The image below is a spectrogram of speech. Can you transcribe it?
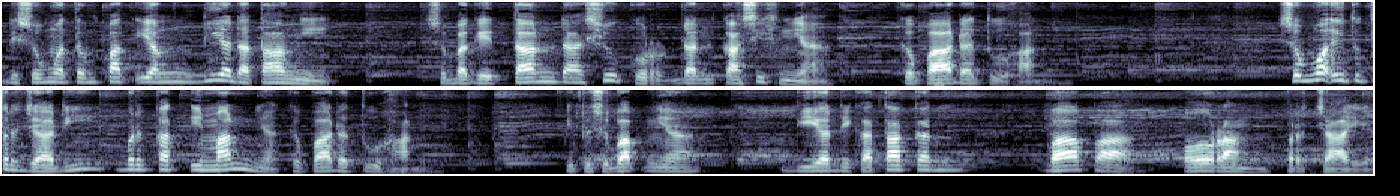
di semua tempat yang dia datangi sebagai tanda syukur dan kasihnya kepada Tuhan. Semua itu terjadi berkat imannya kepada Tuhan itu sebabnya dia dikatakan Bapa orang percaya.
